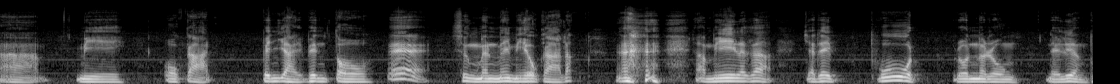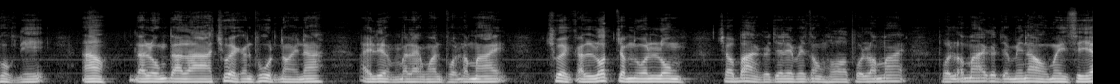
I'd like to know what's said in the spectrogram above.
อ่ามีโอกาสเป็นใหญ่เป็นโต เอ๊ะซึ่งมันไม่มีโอกาสหรอกถ้ามีแล้วก็ จะได้พูดรณรงค์ในเรื่องพวกนี้ เอาดารงดาราช่วยกันพูดหน่อยนะ ไอ้เรื่องแมลงวันผลไม้ ช่วยกันลดจำนวนลง ชาวบ้านก็จะได้ไม่ต้องห่อผลไม้ ผลไม้ก็จะไม่เน่าไม่เสีย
